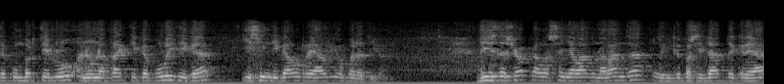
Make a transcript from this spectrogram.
de convertir-lo en una pràctica política i sindical real i operativa. Dins d'això cal assenyalar d'una banda la incapacitat de crear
